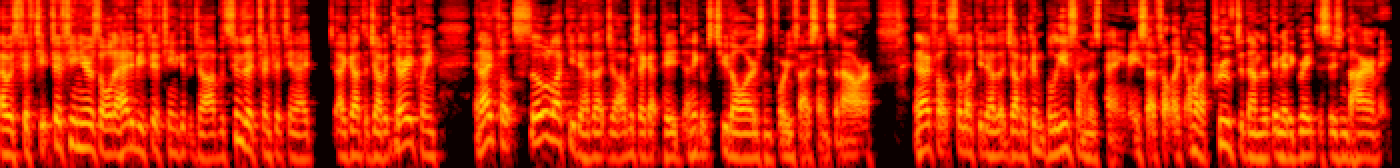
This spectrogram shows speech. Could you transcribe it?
I was 15, 15, years old. I had to be 15 to get the job. As soon as I turned 15, I, I got the job at Dairy Queen. And I felt so lucky to have that job, which I got paid, I think it was $2.45 an hour. And I felt so lucky to have that job. I couldn't believe someone was paying me. So I felt like I want to prove to them that they made a great decision to hire me.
